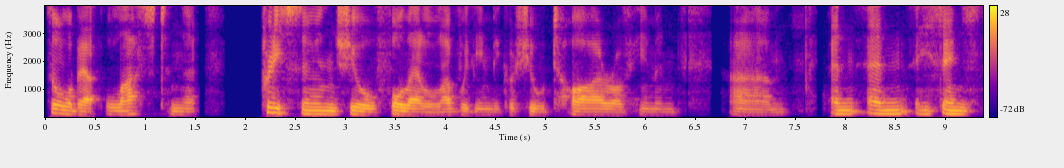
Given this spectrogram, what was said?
it's all about lust and that pretty soon she'll fall out of love with him because she'll tire of him and um, and and he sends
